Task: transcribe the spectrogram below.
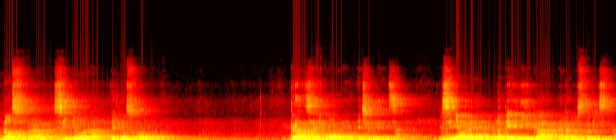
Nostra Signora dello Scoglio. Grazie di cuore, Eccellenza. Il Signore la benedica e la custodisca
